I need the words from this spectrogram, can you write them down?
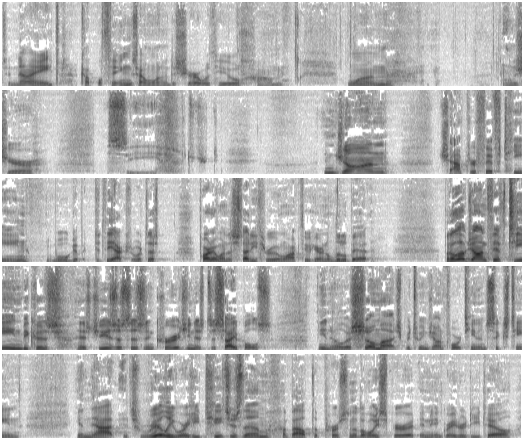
tonight, a couple things I wanted to share with you. Um, one, I want to share, let's see, in John chapter 15, we'll get to the actual the part I want to study through and walk through here in a little bit. But I love John 15 because as Jesus is encouraging his disciples, you know, there's so much between John 14 and 16 in that it's really where he teaches them about the person of the Holy Spirit in, in greater detail.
